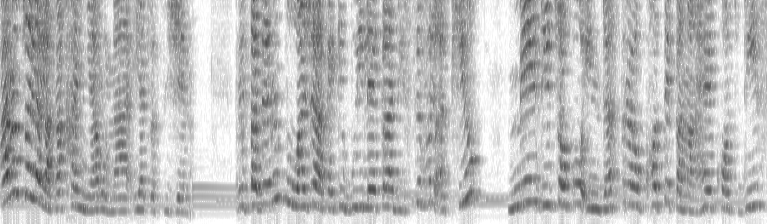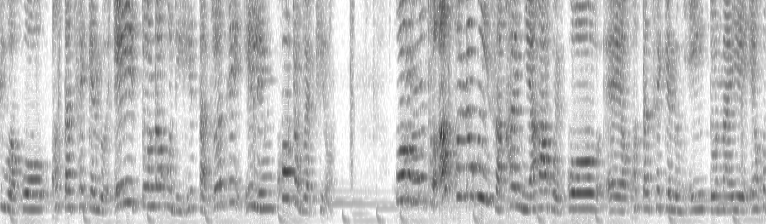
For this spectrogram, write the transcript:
ga re tswelela ka kgang ya rona ya tsatsi jeno re tabe re bua jaaka ke buile ka di-civil appeal mme di tswa ko industrial court kana high court di isiwa ko kgotlatshekelo e e tona go di heta tsotlhe e leng court of appeal. Gore motho a kgone go isa kgang ya gagwe ko um kgotlatshekelong e e tona e go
